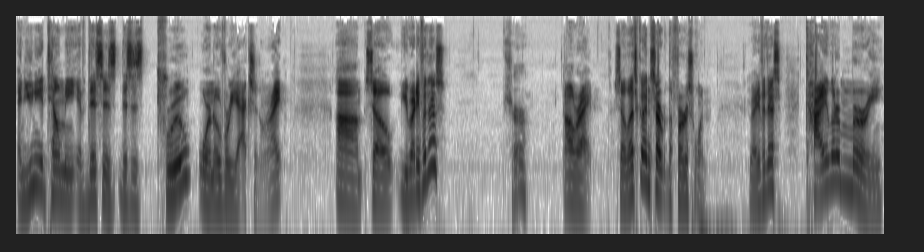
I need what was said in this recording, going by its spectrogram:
and you need to tell me if this is this is true or an overreaction. All right. Um, so you ready for this? Sure. All right. So let's go ahead and start with the first one. You ready for this? Kyler Murray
